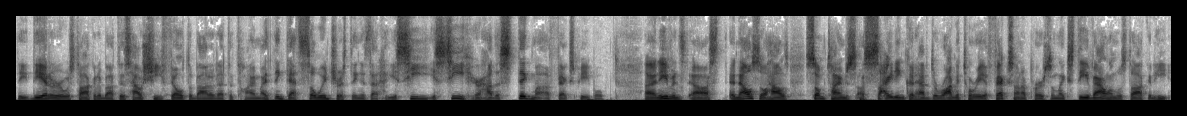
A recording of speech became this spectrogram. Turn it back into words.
the, the editor was talking about this, how she felt about it at the time. I think that's so interesting is that you see you see here how the stigma affects people, and even uh, and also how sometimes a sighting could have derogatory effects on a person. Like Steve Allen was talking he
